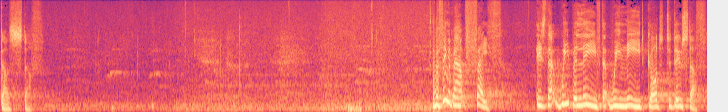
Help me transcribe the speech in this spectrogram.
does stuff. And the thing about faith is that we believe that we need God to do stuff.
